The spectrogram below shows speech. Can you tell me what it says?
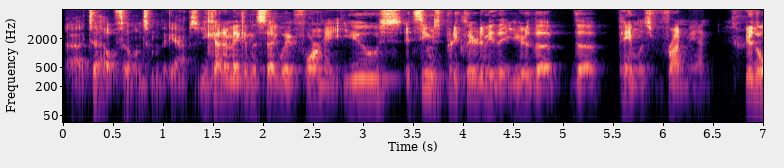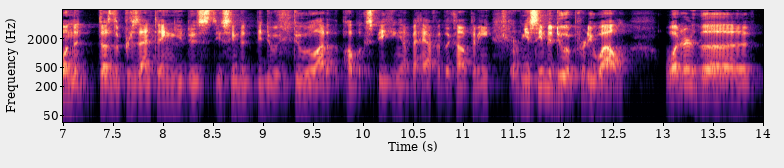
uh, to help fill in some of the gaps. You kind of making the segue for me. You, it seems pretty clear to me that you're the, the painless front man. You're the one that does the presenting. You do, you seem to be do, do a lot of the public speaking on behalf of the company. Sure. And you seem to do it pretty well. What are the,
